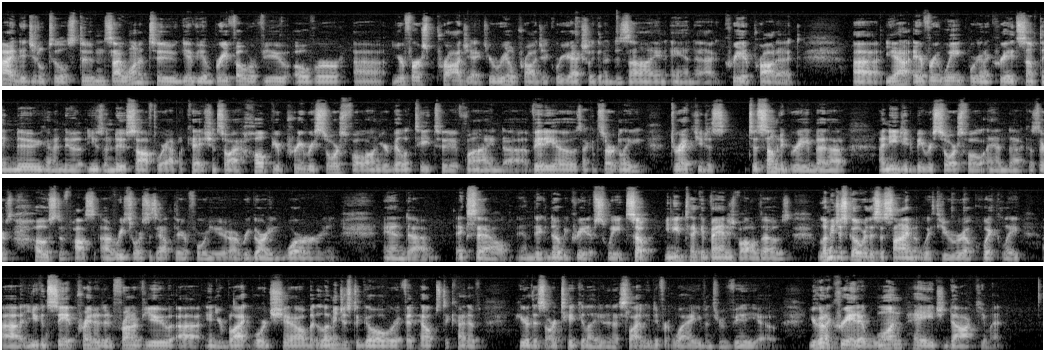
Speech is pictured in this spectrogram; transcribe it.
Hi Digital Tools students. I wanted to give you a brief overview over uh, your first project, your real project where you're actually going to design and uh, create a product. Uh, yeah, every week we're going to create something new. You're going to use a new software application. So I hope you're pretty resourceful on your ability to find uh, videos. I can certainly direct you to, to some degree, but uh, I need you to be resourceful, and because uh, there's a host of uh, resources out there for you uh, regarding Word and and uh, Excel and the Adobe Creative Suite. So you need to take advantage of all of those. Let me just go over this assignment with you real quickly. Uh, you can see it printed in front of you uh, in your Blackboard shell, but let me just to go over if it helps to kind of hear this articulated in a slightly different way, even through video. You're going to create a one-page document.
